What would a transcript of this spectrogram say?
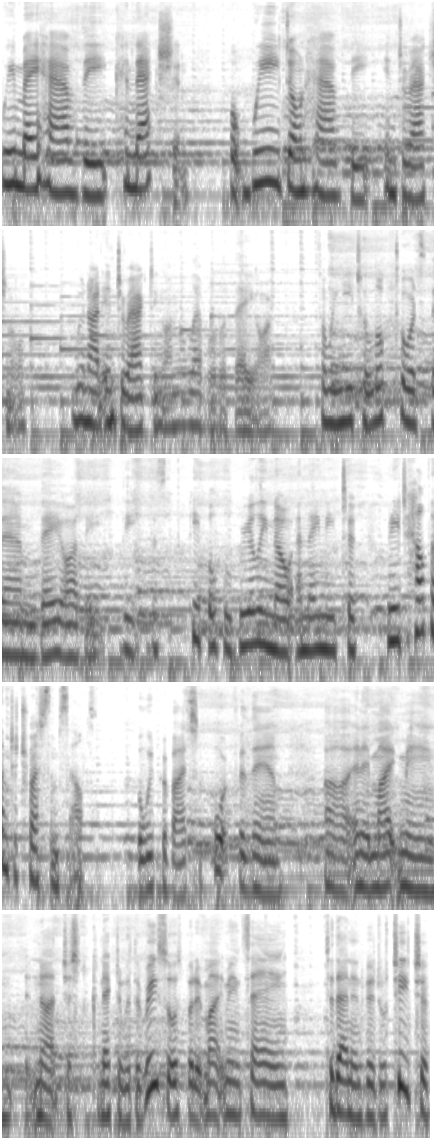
we may have the connection, but we don't have the interactional. We're not interacting on the level that they are. So we need to look towards them. They are the, the, the people who really know, and they need to we need to help them to trust themselves. We provide support for them, uh, and it might mean not just connecting with the resource, but it might mean saying to that individual teacher,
